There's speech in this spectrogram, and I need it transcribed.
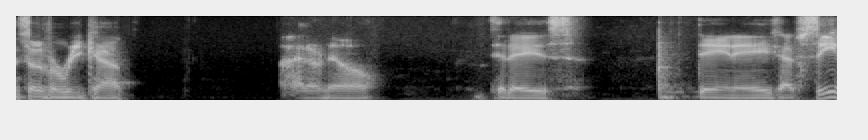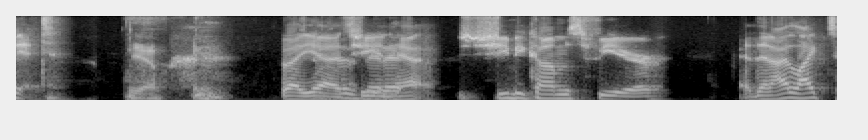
instead of a recap. I don't know. Today's day and age, I've seen it. Yeah. But yeah, Just she inha- she becomes fear, and then I liked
